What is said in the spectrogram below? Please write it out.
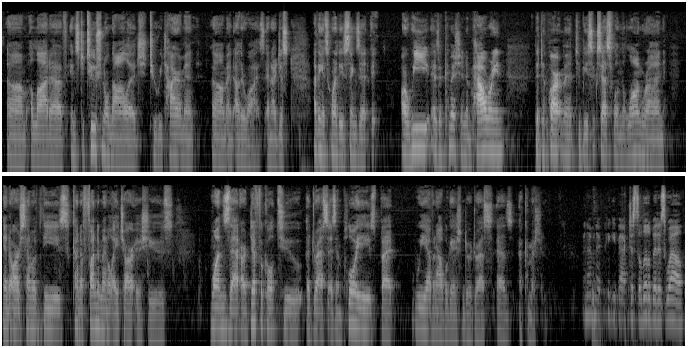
um, a lot of institutional knowledge to retirement um, and otherwise. And I just, I think it's one of these things that, it- are we as a commission empowering the department to be successful in the long run? And are some of these kind of fundamental HR issues ones that are difficult to address as employees, but we have an obligation to address as a commission? And I'm going to piggyback just a little bit as well.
